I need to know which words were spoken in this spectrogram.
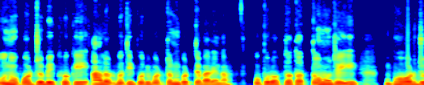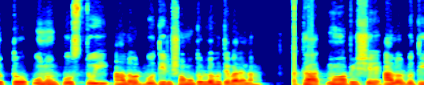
কোনো পর্যবেক্ষকই আলোর গতি পরিবর্তন করতে পারে না। উপরোক্ত তত্ত্ব অনুযায়ী ভরযুক্ত কোনো বস্তুই আলোর গতির সমতুল্য হতে পারে না। অর্থাৎ মহাবিশ্বে আলোর গতি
